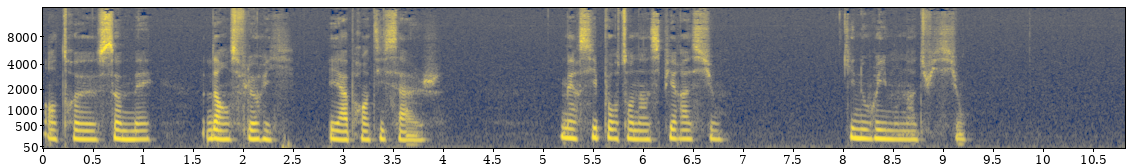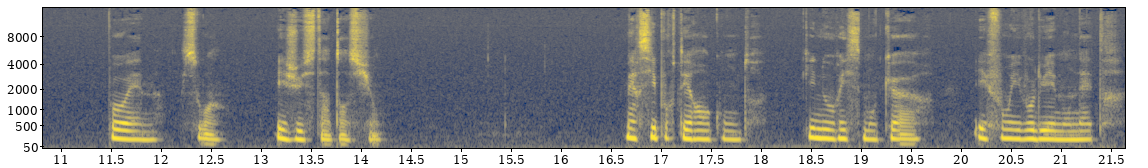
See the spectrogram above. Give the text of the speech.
entre sommet, danse fleurie et apprentissage. Merci pour ton inspiration nourrit mon intuition. Poème, soin et juste intention. Merci pour tes rencontres qui nourrissent mon cœur et font évoluer mon être.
